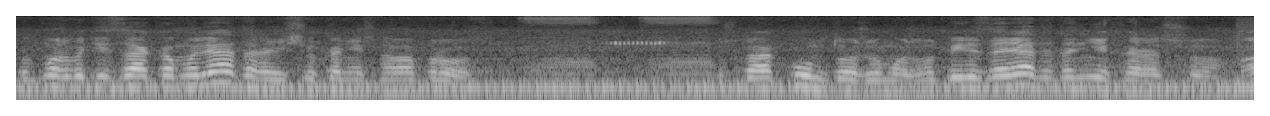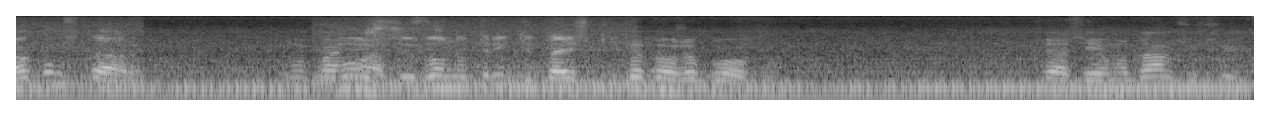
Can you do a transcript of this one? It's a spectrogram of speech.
Тут может быть из-за аккумулятора еще, конечно, вопрос. Потому что аккум тоже может. Но перезаряд это нехорошо. Аккум старый. Ну Может, понятно. сезона 3 китайский. Это уже плохо. Сейчас я ему дам чуть-чуть.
